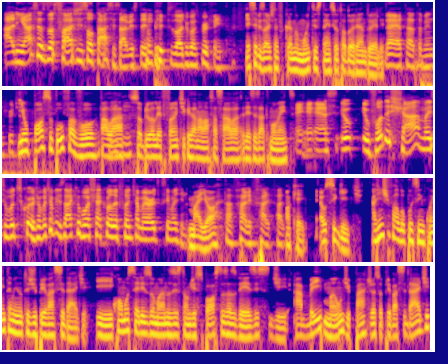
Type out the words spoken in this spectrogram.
alinhasse as duas faixas e soltasse, sabe? Isso teria um episódio quase perfeito. Esse episódio tá ficando muito extenso e eu tô adorando ele. É, tá, tá bem divertido. E eu posso, por favor, falar uhum. sobre o elefante que tá na nossa sala nesse exato momento? É, é, é, eu, eu vou deixar, mas eu, vou te, eu já vou te avisar que eu vou achar que o elefante é maior do que você imagina. Maior? Tá, fale, fale, fale. Ok. É o seguinte. A gente falou por 50 minutos de privacidade e como os seres humanos estão dispostos, às vezes, de abrir mão de parte da sua privacidade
